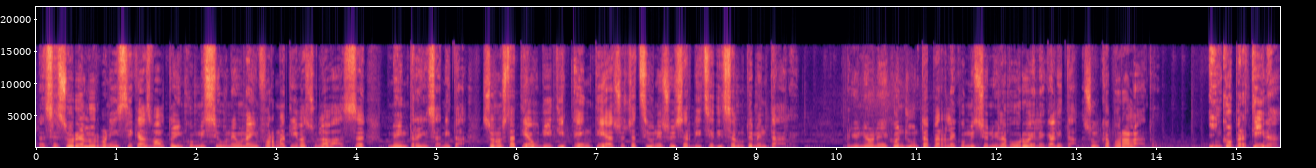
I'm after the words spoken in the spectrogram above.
L'assessore all'urbanistica ha svolto in commissione una informativa sulla VAS, mentre in sanità sono stati auditi enti e associazioni sui servizi di salute mentale. Riunione congiunta per le commissioni lavoro e legalità sul caporalato. In copertina,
